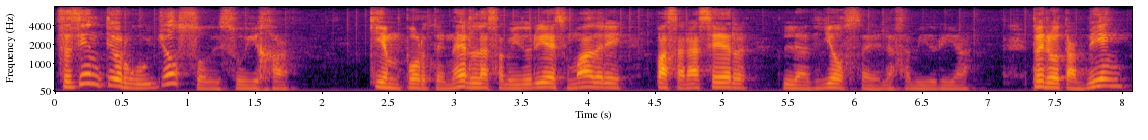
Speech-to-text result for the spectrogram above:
se siente orgulloso de su hija, quien por tener la sabiduría de su madre pasará a ser la diosa de la sabiduría. Pero también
